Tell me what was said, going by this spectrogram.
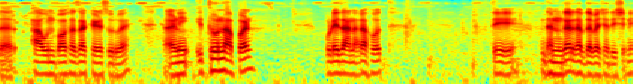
तर हा ऊन पावसाचा खेळ सुरू आहे आणि इथून आपण पुढे जाणार आहोत. ते धनगर धबधब्याच्या दिशेने.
